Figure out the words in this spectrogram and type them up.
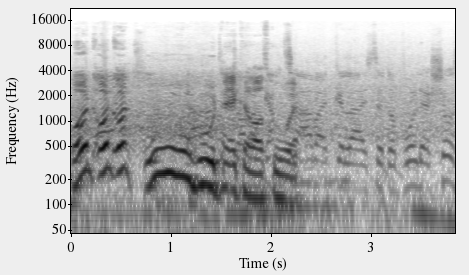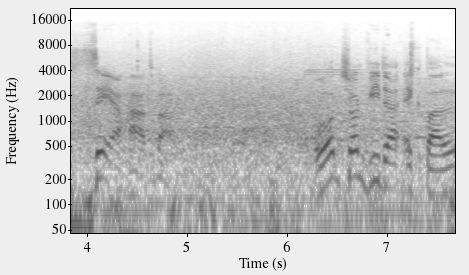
Und, und, und. Uh, gut, eine Ecke rausgeholt. Geleistet, obwohl der Schuss sehr hart war. Und schon wieder Eckball.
